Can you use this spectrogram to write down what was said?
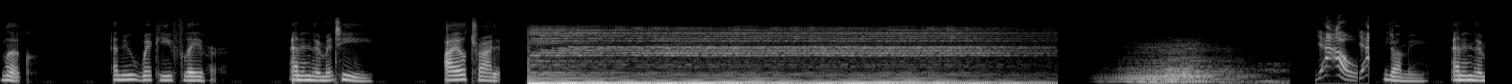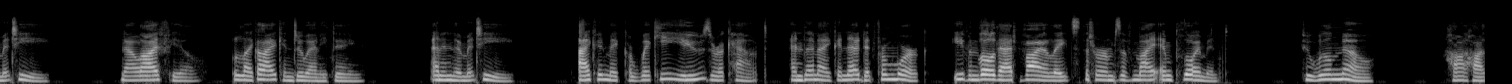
Look. A new wiki flavor. Anonymity. I'll try it. Yow! Yummy. Anonymity. Now I feel like I can do anything. Anonymity. I can make a wiki user account, and then I can edit from work, even though that violates the terms of my employment. Who will know? Ha ha.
